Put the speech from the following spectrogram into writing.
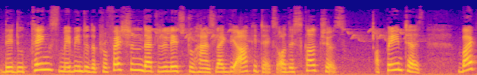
They do things maybe into the profession that relates to hands, like the architects or the sculptures or painters. But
